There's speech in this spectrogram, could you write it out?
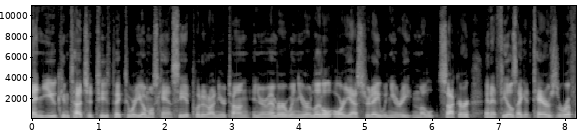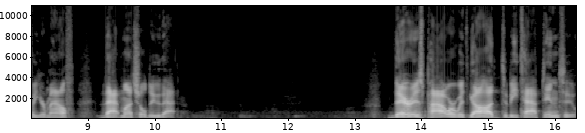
And you can touch a toothpick to where you almost can't see it, put it on your tongue. And you remember when you were little or yesterday when you were eating the sucker and it feels like it tears the roof of your mouth? That much will do that. There is power with God to be tapped into.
